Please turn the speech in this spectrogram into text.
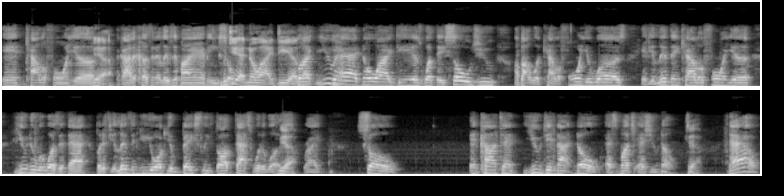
in California. Yeah. I got a cousin that lives in Miami. But so, you had no idea. but like, you know, had no ideas what they sold you about what California was. If you lived in California, you knew it wasn't that. But if you lived in New York, you basically thought that's what it was. Yeah. Right. So, in content, you did not know as much as you know. Yeah. Now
